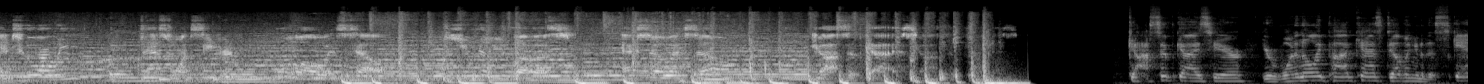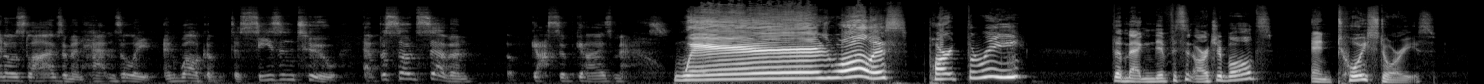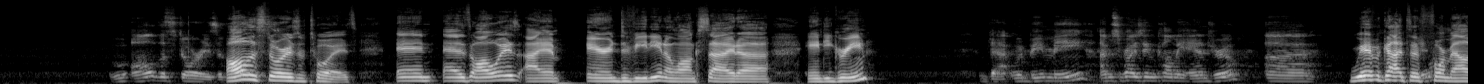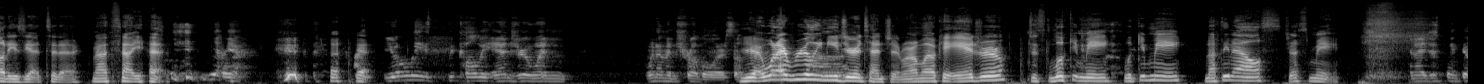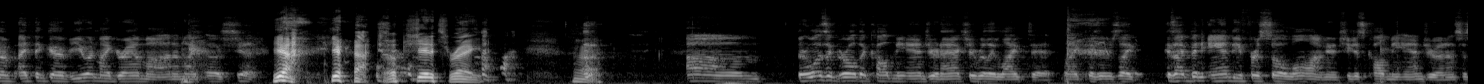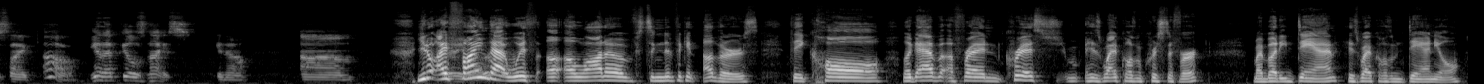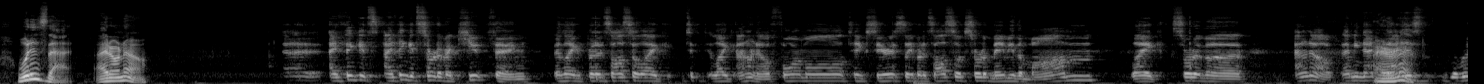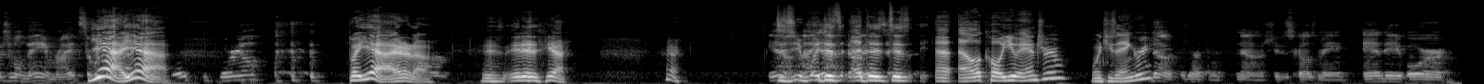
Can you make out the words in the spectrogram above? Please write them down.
And who are we? That's one secret we'll always tell. You know you love us. XOXO, Gossip Guys. Gossip Guys here, your one and only podcast delving into the scandalous lives of Manhattan's elite. And welcome to season two, episode seven of Gossip Guys Max. Where's Wallace? Part 3 The Magnificent Archibalds and Toy Stories. All the stories of All the stories of toys. And as always, I am Aaron Davidian alongside uh, Andy Green. that would be me. I'm surprised you didn't call me Andrew. Uh, We haven't gotten to formalities yet today. Not, not yet. yeah, yeah. yeah. You only call me Andrew when when I'm in trouble or something. Yeah, when I really need your attention, where I'm like, okay, Andrew, just look at me, look at me, nothing else, just me. And I just think of I think of you and my grandma, and I'm like, oh shit. Yeah, yeah. Oh shit, it's right. Um, there was a girl that called me Andrew, and I actually really liked it. Like, because it was like, because I've been Andy for so long, and she just called me Andrew, and I was just like, oh, yeah, that feels nice, you know. Um, You know, I find that with a, a lot of significant others, they call like I have a friend Chris, his wife calls him Christopher. My buddy Dan, his wife calls him Daniel. What is that? I don't know. I think it's I think it's sort of a cute thing, but like, but it's also like t- like I don't know, formal, take seriously, but it's also sort of maybe the mom, like sort of a. I don't know. I mean, that, I don't that know. is the original name, right? So Yeah, yeah. Tutorial? But yeah, I don't know. It, it is yeah. Yeah, Does you, uh, yeah, does no, uh, does does uh, Elle call you Andrew when she's angry? No, she doesn't. No, she just calls me Andy or,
